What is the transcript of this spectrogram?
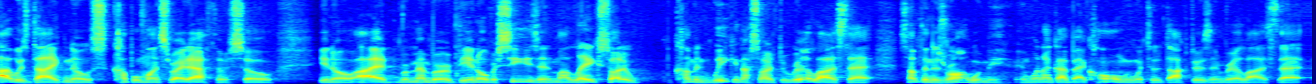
I was diagnosed a couple months right after. So, you know, I remember being overseas and my legs started becoming weak, and I started to realize that something is wrong with me. And when I got back home, we went to the doctors and realized that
